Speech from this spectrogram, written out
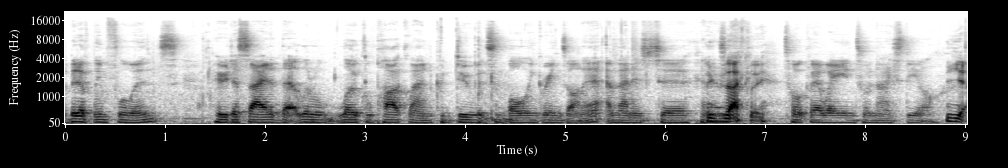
a bit of influence who decided that a little local parkland could do with some bowling greens on it and managed to kind Exactly. of talk their way into a nice deal. Yeah.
